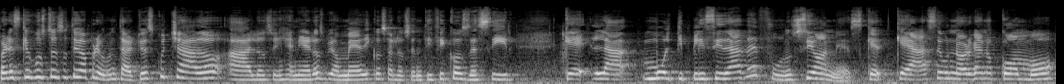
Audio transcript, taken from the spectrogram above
Pero es que justo eso te iba a preguntar. Yo he escuchado a los ingenieros biomédicos, a los científicos decir que la multiplicidad de funciones que, que hace un órgano como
